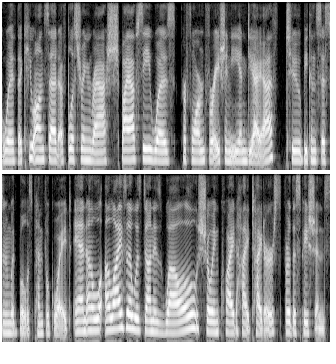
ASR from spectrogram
with acute onset of blistering rash. Biopsy was performed for H&E and DIF to be consistent with bullous pemphigoid. And ELISA was done as well, showing quite high titers for this patient.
